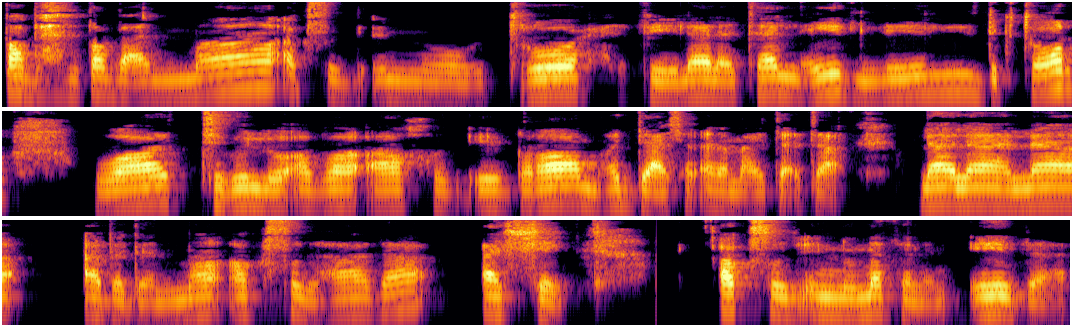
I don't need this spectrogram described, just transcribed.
طبعا طبعا ما أقصد إنه تروح في ليلة العيد للدكتور وتقول له أبغى آخذ إبرة مهدئة عشان أنا معي تأتأة. لا لا لا أبدا. ما أقصد هذا الشيء. أقصد إنه مثلا إذا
